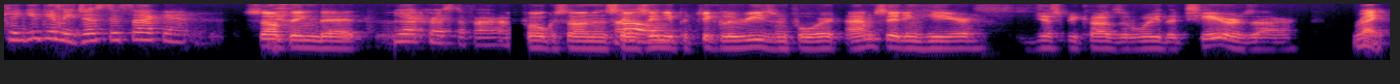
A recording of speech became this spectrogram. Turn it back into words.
Can you give me just a second? Something that yeah, Christopher. Focus on and sense oh. any particular reason for it. I'm sitting here just because of the way the chairs are. Right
